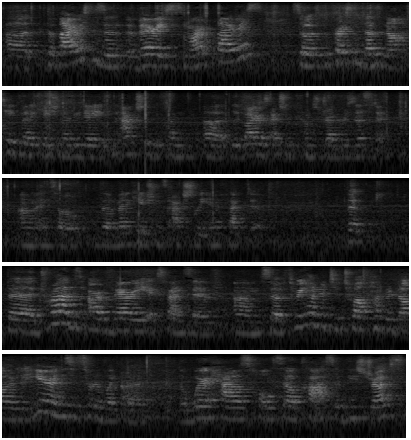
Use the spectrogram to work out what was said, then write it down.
Uh, the virus is a, a, very smart virus, so if the person does not take medication every day, it can actually become, uh, the virus actually becomes drug resistant, um, and so the medication is actually ineffective. The, the drugs are very expensive, um, so 300 to $1,200 a year, and this is sort of like the the warehouse wholesale costs of these drugs.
